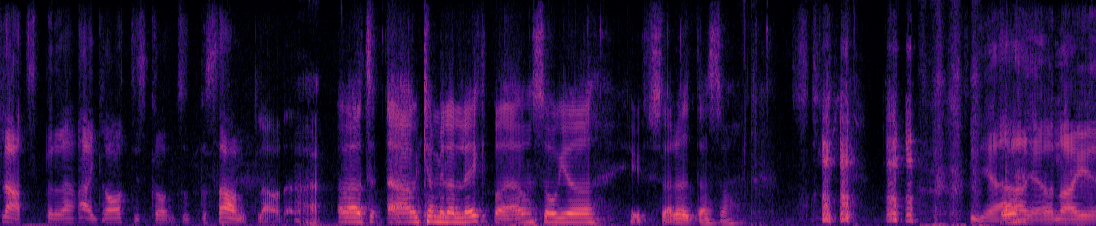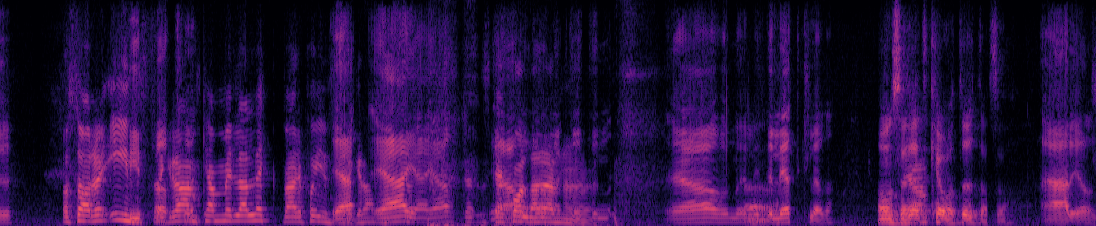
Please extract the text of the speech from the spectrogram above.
plats på det här gratiskontot på Soundcloud? Att, ja, Camilla Läckberg, hon såg ju hyfsad ut alltså. Ja, ja, hon har ju... vad sa du? Instagram? Camilla Läckberg på Ja, Instagram? ja, ja. ja. Ska, ska ja, jag kolla den nu? en- Ja, hon är Ja. lite lättklädd. Hon ser helt kåt ut alltså. Ja, det gör hon.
